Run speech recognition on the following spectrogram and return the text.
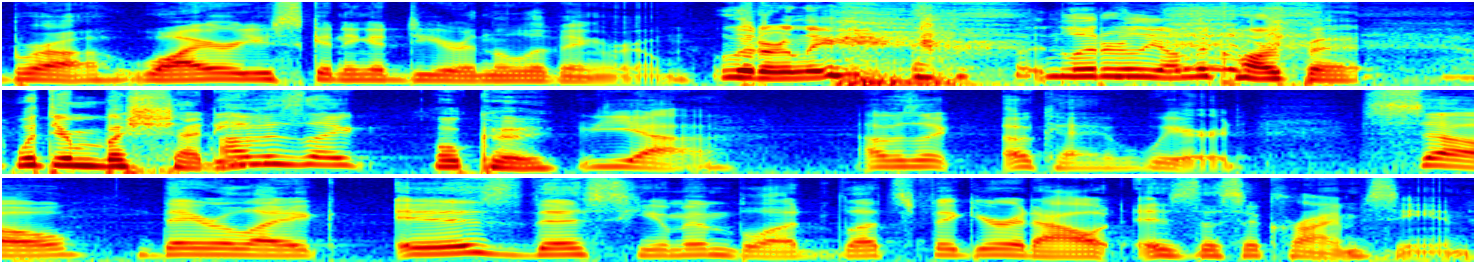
"Bruh, why are you skinning a deer in the living room?" literally, literally on the carpet with your machete. I was like, okay. "Yeah." I was like, "Okay, weird." So, they were like, "Is this human blood? Let's figure it out. Is this a crime scene?"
